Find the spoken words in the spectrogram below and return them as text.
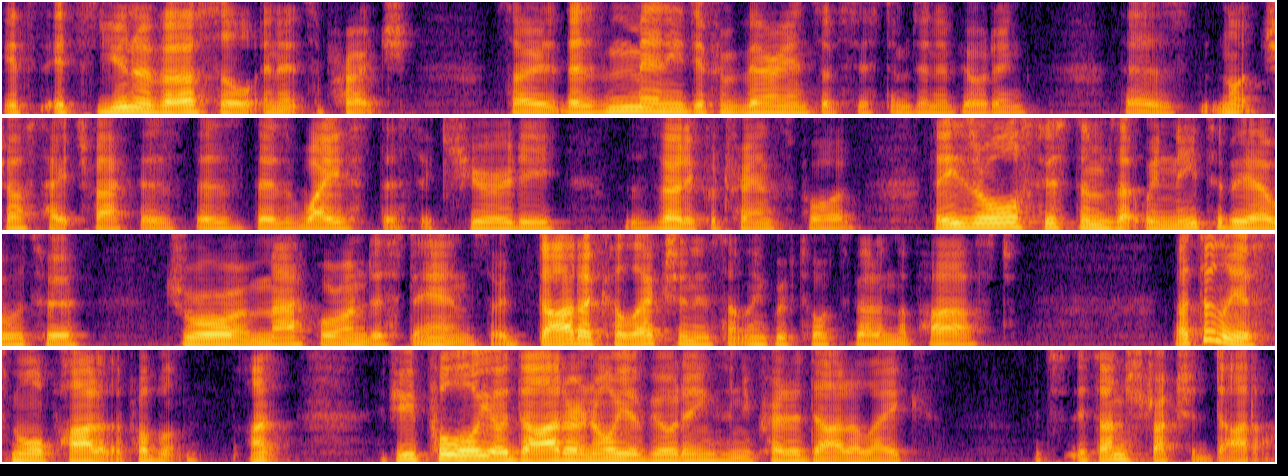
It's, it's universal in its approach. So there's many different variants of systems in a building. There's not just HVAC, there's, there's, there's waste, there's security, there's vertical transport. These are all systems that we need to be able to draw a map or understand. So data collection is something we've talked about in the past. That's only a small part of the problem. If you pull all your data and all your buildings and you create a data lake, it's, it's unstructured data.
